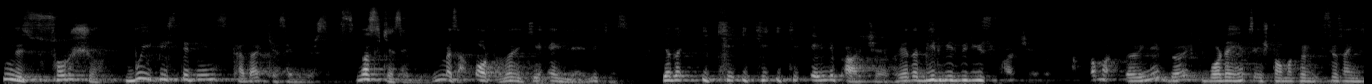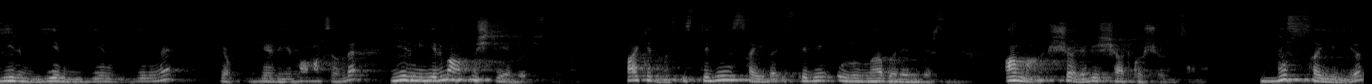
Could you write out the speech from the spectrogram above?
Şimdi soru şu. Bu ipi istediğiniz kadar kesebilirsiniz. Nasıl kesebilirim? Mesela ortadan 2 50 50 kes. Ya da 2 2 2 50 parçaya böl ya da 1 1 1 100 parçaya böl. Ama öyle böl ki bu arada hepsi eşit olmak zorunda. İstiyorsan 20 20 20 20 yok diğeri de 20 olmak zorunda. 20 20 60 diye böl istiyorsan. Fark etmez. İstediğin sayıda, istediğin uzunluğa bölebilirsin. Ama şöyle bir şart koşuyorum sana. Bu sayıyı,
